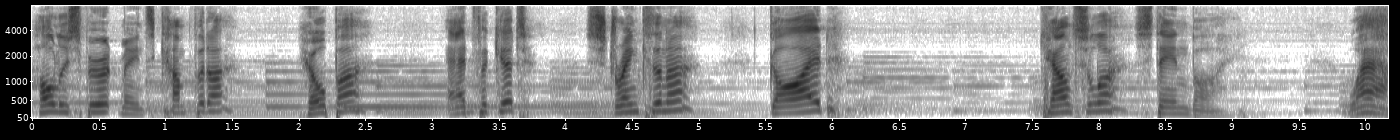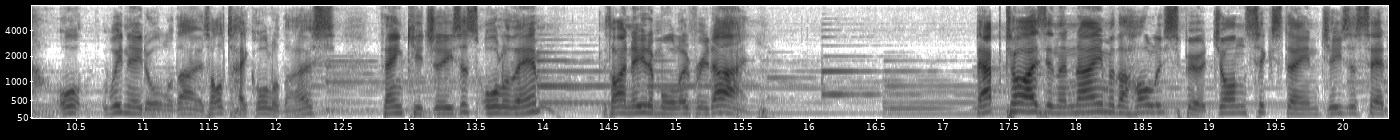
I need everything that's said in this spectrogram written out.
Holy Spirit means comforter, helper, advocate, strengthener, guide, counselor, standby. Wow, all, we need all of those. I'll take all of those. Thank you, Jesus, all of them, because I need them all every day. Baptize in the name of the Holy Spirit. John 16, Jesus said,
